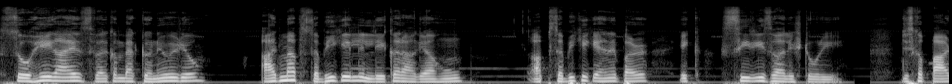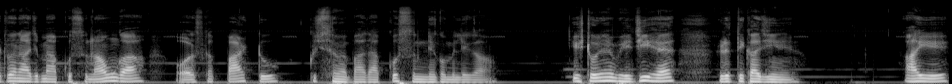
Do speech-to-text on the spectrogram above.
So hey guys welcome back to new video आज मैं आप सभी के लिए लेकर आ गया हूँ आप सभी के कहने पर एक सीरीज़ वाली स्टोरी जिसका पार्ट वन आज मैं आपको सुनाऊँगा और उसका पार्ट टू कुछ समय बाद आपको सुनने को मिलेगा। ये स्टोरी में भेजी है ऋतिका जी ने। आइए,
